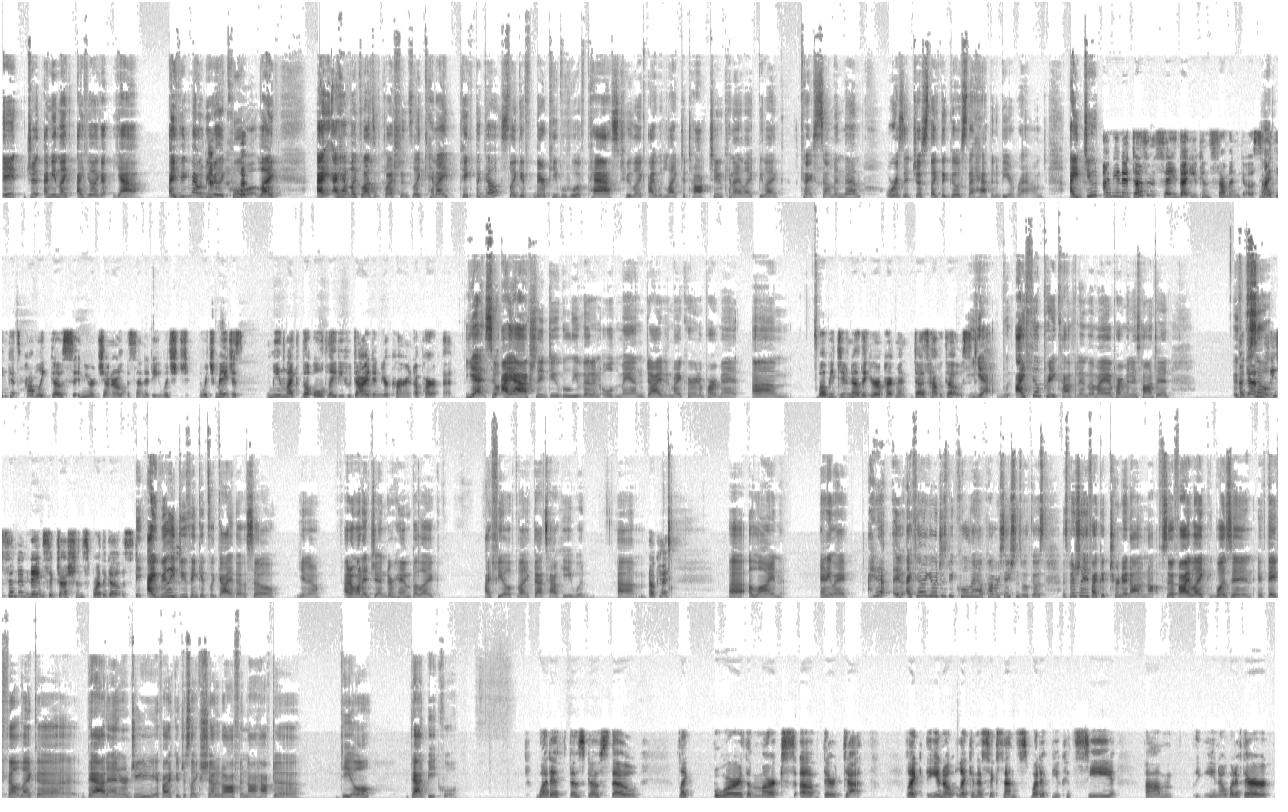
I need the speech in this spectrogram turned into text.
It just I mean like I feel like yeah. I think that would be really cool. like I, I have like lots of questions like can i pick the ghosts like if there are people who have passed who like i would like to talk to can i like be like can i summon them or is it just like the ghosts that happen to be around i do i mean it doesn't say that you can summon ghosts right. i think it's probably ghosts in your general vicinity which which may just mean like the old lady who died in your current apartment yeah so i actually do believe that an old man died in my current apartment um well, we do know that your apartment does have a ghost. Yeah, I feel pretty confident that my apartment is haunted. Again, so, please send in name suggestions for the ghost. I really do think it's a guy, though. So you know, I don't want to gender him, but like, I feel like that's how he would. Um, okay. Uh, align. Anyway, I, I feel like it would just be cool to have conversations with ghosts, especially if I could turn it on and off. So if I like wasn't, if they felt like a bad energy, if I could just like shut it off and not have to deal, that'd be cool. What if those ghosts though, like bore the marks of their death? Like you know, like in a sixth sense. What if you could see, um, you know, what if their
